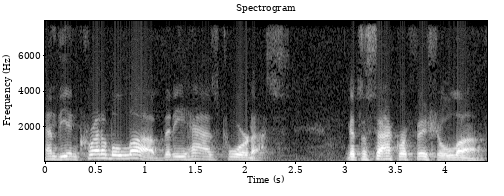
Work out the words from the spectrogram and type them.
and the incredible love that he has toward us. It's a sacrificial love.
